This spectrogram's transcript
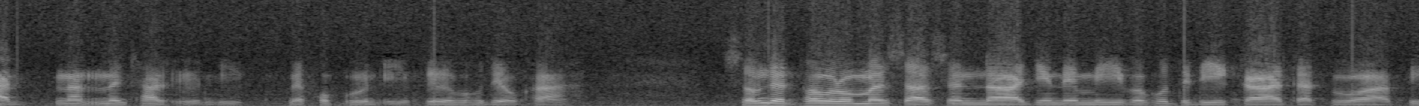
าตินั้นในชาติอื่นอีก ในภพอื่นอีกหรือพระพุทธเจ้าค่ะ สมเด็จพระบรมศาสดาจึงได้มีพระพุทธดีกาตรัสว่าพิ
